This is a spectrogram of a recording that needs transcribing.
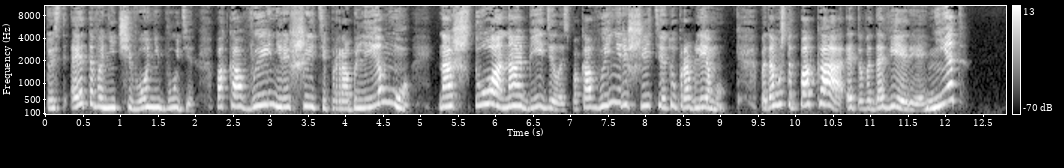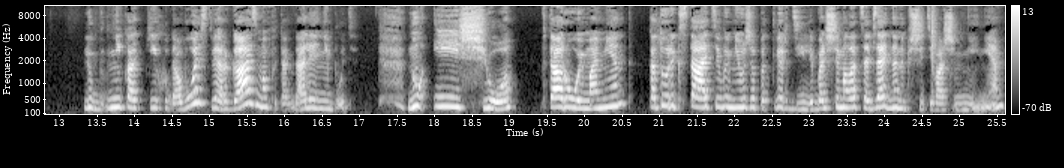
То есть этого ничего не будет. Пока вы не решите проблему, на что она обиделась, пока вы не решите эту проблему. Потому что пока этого доверия нет, никаких удовольствий, оргазмов и так далее не будет. Ну и еще второй момент, который, кстати, вы мне уже подтвердили. Большие молодцы, обязательно напишите ваше мнение.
